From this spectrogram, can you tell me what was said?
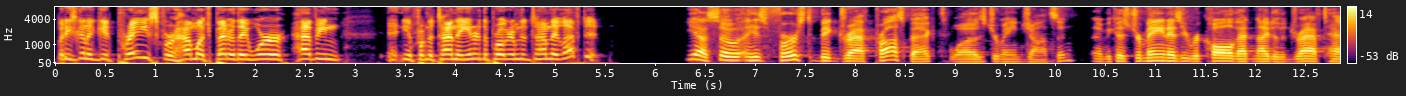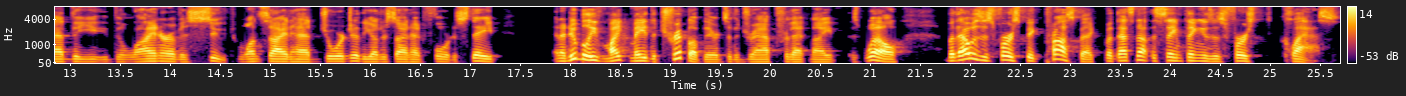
But he's going to get praise for how much better they were having you know, from the time they entered the program to the time they left it. Yeah, so his first big draft prospect was Jermaine Johnson, uh, because Jermaine, as you recall, that night of the draft had the the liner of his suit. One side had Georgia, the other side had Florida State. And I do believe Mike made the trip up there to the draft for that night as well. But that was his first big prospect, but that's not the same thing as his first class.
